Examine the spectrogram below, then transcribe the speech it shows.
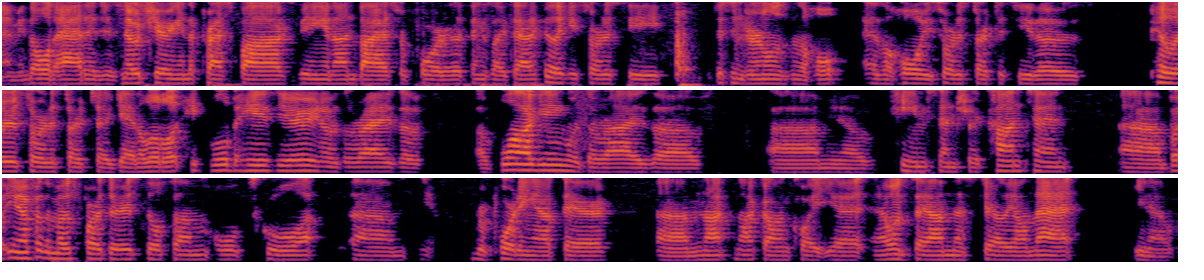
I mean the old adage is no cheering in the press box, being an unbiased reporter, things like that. I feel like you sort of see just in journalism as a whole, as a whole, you sort of start to see those pillars sort of start to get a little a little bit hazier. You know, with the rise of of blogging, with the rise of um, you know team centric content. Uh, but you know, for the most part, there is still some old school um, you know, reporting out there. Um, not not gone quite yet. And I wouldn't say I'm necessarily on that, you know,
